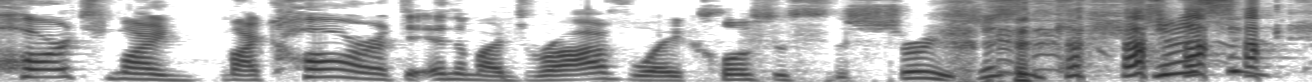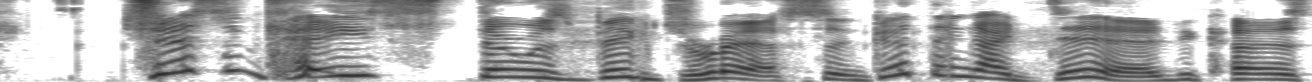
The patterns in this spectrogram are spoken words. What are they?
parked my my car at the end of my driveway closest to the street, just in, just in, just in case there was big drifts. And good thing I did because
